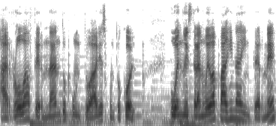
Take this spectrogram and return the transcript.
arroba fernando.arias.col o en nuestra nueva página de internet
